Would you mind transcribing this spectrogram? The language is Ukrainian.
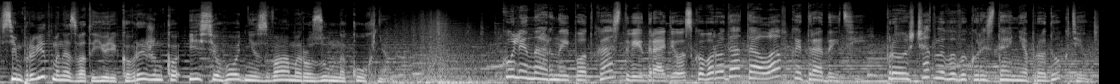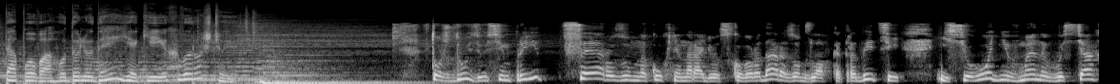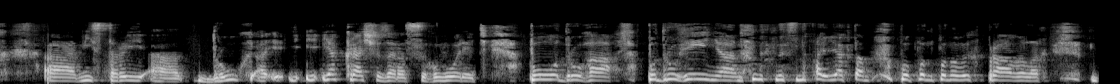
Всім привіт! Мене звати Юрій Ковриженко, і сьогодні з вами розумна кухня. Кулінарний подкаст від Радіо Сковорода та лавки традицій про ощадливе використання продуктів та повагу до людей, які їх вирощують. Тож, друзі, усім привіт! Це розумна кухня на радіо Сковорода разом з лавка традицій. І сьогодні в мене в гостях а, мій старий а, друг. А, і- як краще зараз говорять, подруга, подругиня, не знаю, як там по, по, по нових правилах.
